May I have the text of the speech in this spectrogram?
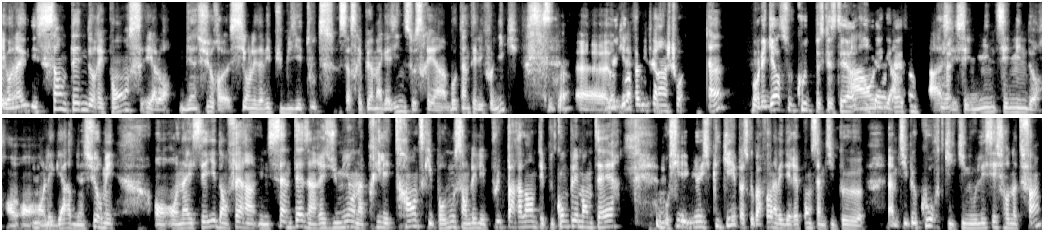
Et on a eu des centaines de réponses. Et alors, bien sûr, euh, si on les avait publiées toutes, ça serait plus un magazine, ce serait un bottin téléphonique. Euh, donc il a fallu faire un choix. Hein? On les garde sous le coude parce que c'était ah, on les garde. Ah, c'est une mine, d'or. On, on, mm-hmm. les garde bien sûr, mais on, on a essayé d'en faire un, une synthèse, un résumé. On a pris les 30 qui pour nous semblaient les plus parlantes, les plus complémentaires, mm-hmm. aussi les mieux expliquées parce que parfois on avait des réponses un petit peu, un petit peu courtes qui, qui nous laissaient sur notre faim.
